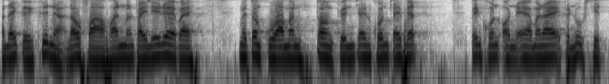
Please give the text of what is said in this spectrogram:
อะไรเกิดขึ้นเนี่ยเราฝ่าฟันมันไปเรื่อย ๆ ไป ไม่ต้องกลัวมันต้องเกินใจคนใจเพชรเป็นคนอ่อนแอมาได้เป็นลูกศิษย์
